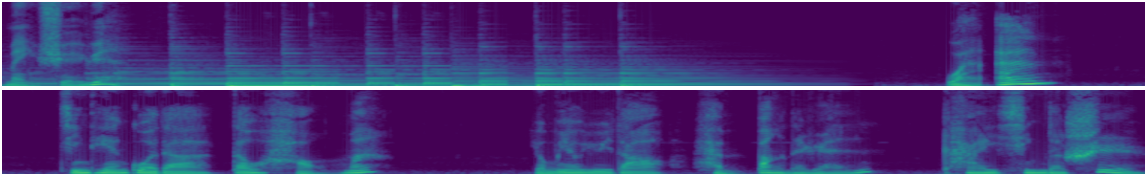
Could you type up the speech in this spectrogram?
美学院。晚安，今天过得都好吗？有没有遇到很棒的人、开心的事？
